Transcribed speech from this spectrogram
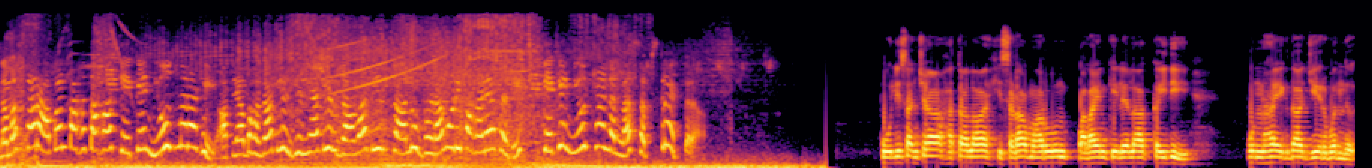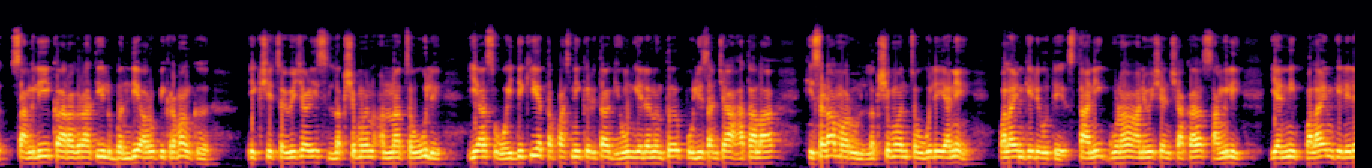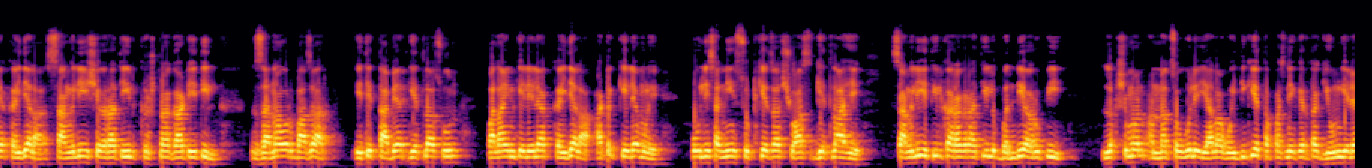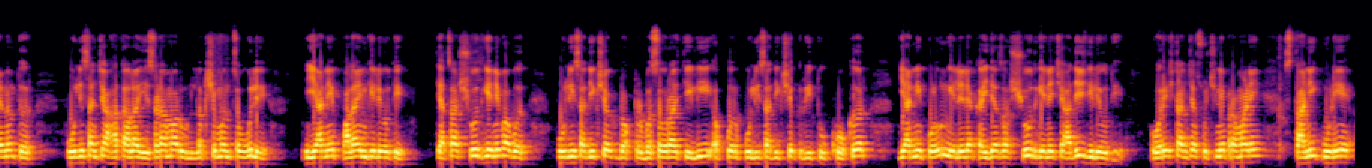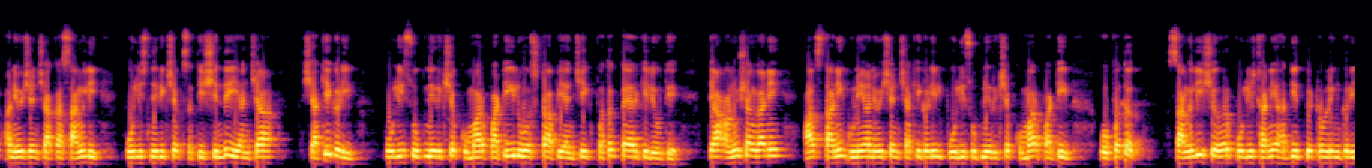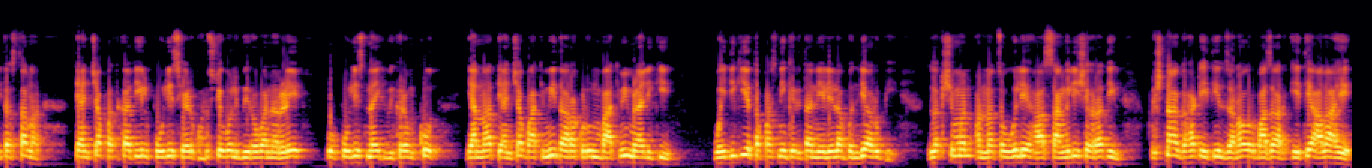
नमस्कार आपण पाहत आहात के के न्यूज मराठी. आपल्या भागातील जिल्ह्यातील गावातील चालू घडामोडी पाहण्यासाठी के के न्यूज चॅनलला सबस्क्राईब करा. पोलिसांच्या हाताला हिसडा मारून पलायन केलेला कैदी पुन्हा एकदा जेरबंद. सांगली कारागृहातील बंदी आरोपी क्रमांक एकशे चव्वेचाळीस लक्ष्मण अण्णा चौगुले यास वैद्यकीय तपासणीकरिता घेऊन गेल्यानंतर पोलिसांच्या हाताला हिसडा मारून लक्ष्मण चौगुले याने पलायन केले होते. स्थानिक गुन्हा अन्वेषण शाखा सांगली यांनी पलायन केलेल्या कैद्याला सांगली शहरातील कृष्णा घाट येथील जनावर बाजार येथे ताब्यात घेतला असून पलायन केलेल्या कैद्याला अटक केल्यामुळे पोलिसांनी सुटकेचा श्वास घेतला आहे. सांगली येथील कारागृहातील बंदी आरोपी लक्ष्मण अण्णा चौगुले याला वैद्यकीय तपासणीकरिता घेऊन गेल्यानंतर पोलिसांच्या हाताला हिसडा मारून लक्ष्मण चौगुले याने पलायन केले होते. त्याचा शोध घेण्याबाबत पोलीस अधीक्षक doctor Basavraj Teli upper police अधीक्षक रितू खोकर यांनी पळून गेलेल्या कैद्याचा शोध घेण्याचे आदेश दिले होते. वरिष्ठांच्या सूचनेप्रमाणे स्थानिक गुन्हे अन्वेषण शाखा सांगली पोलीस निरीक्षक सतीश शिंदे यांच्या शाखेकडील पोलीस उपनिरीक्षक कुमार पाटील व स्टाफ यांचे एक पथक तयार केले होते. त्या अनुषंगाने आज स्थानिक गुन्हे अन्वेषण शाखेकडील पोलीस उपनिरीक्षक कुमार पाटील व पथक सांगली शहर पोलीस ठाणे हद्दीत पेट्रोलिंग करीत असताना त्यांच्या पथकातील police head constable Biroba Narale व पोलीस नाईक विक्रम खोत यांना त्यांच्या बातमीदाराकडून बातमी मिळाली की वैद्यकीय तपासणीकरिता नेलेला बंदी आरोपी लक्ष्मण अण्णा चौगले हा सांगली शहरातील कृष्णा घाट येथील जनावर बाजार येथे आला आहे.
